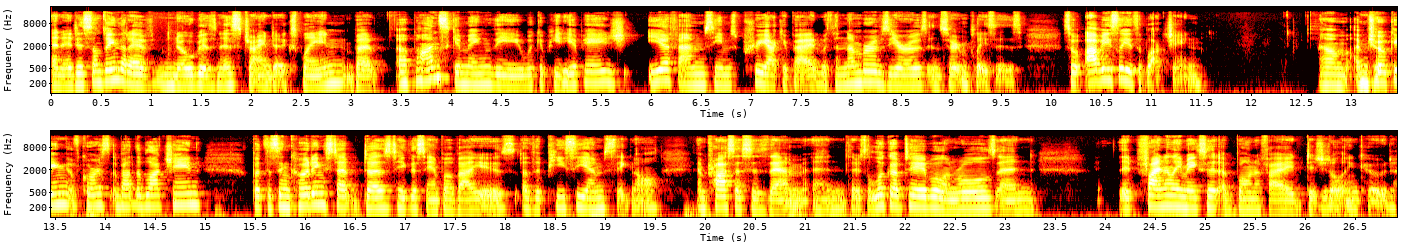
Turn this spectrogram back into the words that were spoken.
And it is something that I have no business trying to explain, but upon skimming the Wikipedia page, EFM seems preoccupied with a number of zeros in certain places. So obviously it's a blockchain. Um, I'm joking, of course, about the blockchain, but this encoding step does take the sample values of the PCM signal and processes them. And there's a lookup table and rules and it finally makes it a bona fide digital encode.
